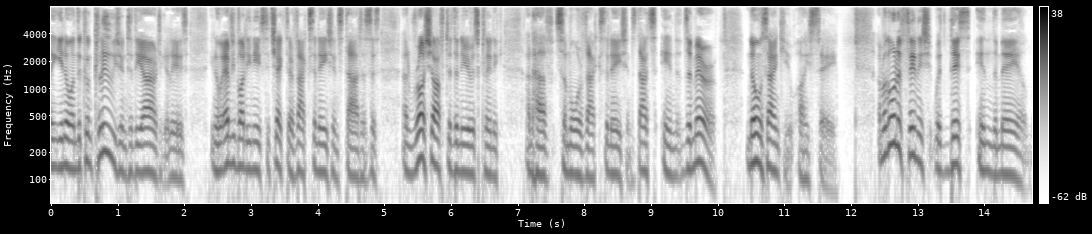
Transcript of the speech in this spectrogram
Uh, you know, and the conclusion to the article is, you know, everybody needs to check their vaccination statuses and rush off to the nearest clinic and have some more vaccinations. That's in the mirror. No, thank you, I say. And we're going to finish with this in the mail.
